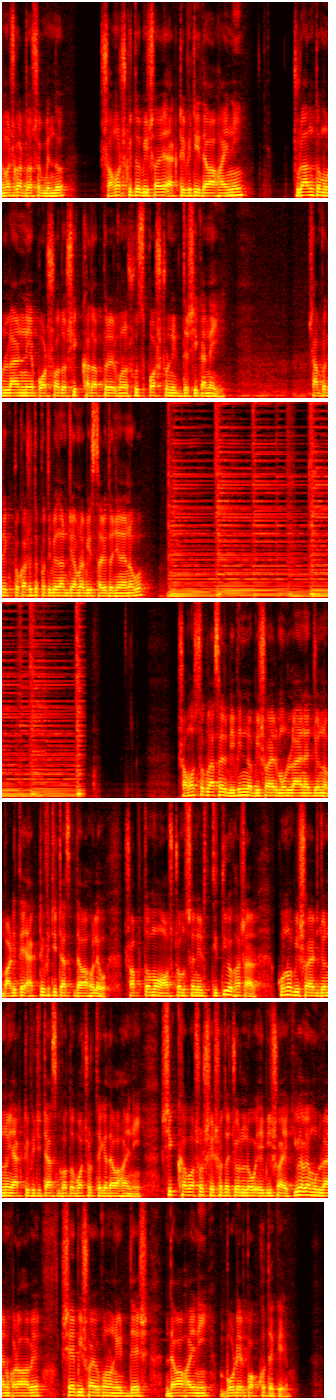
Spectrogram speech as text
নমস্কার দর্শকবৃন্দ। সংস্কৃত বিষয়ে অ্যাক্টিভিটি দেওয়া হয়নি। চূড়ান্ত মূল্যায়ন নিয়ে পর্ষদ ও শিক্ষা দপ্তরের কোনো সুস্পষ্ট নির্দেশিকা নেই। সাম্প্রতিক প্রকাশিত প্রতিবেদনটি আমরা বিস্তারিত জেনে নেব। সমস্ত ক্লাসের বিভিন্ন বিষয়ের মূল্যায়নের জন্য বাড়িতে অ্যাক্টিভিটি টাস্ক দেওয়া হলেও সপ্তম ও অষ্টম শ্রেণির তৃতীয় ভাষার কোনো বিষয়ের জন্যই অ্যাক্টিভিটি টাস্ক গত বছর থেকে দেওয়া হয়নি। শিক্ষাবর্ষ শেষ হতে চললেও এই বিষয়ে কীভাবে মূল্যায়ন করা হবে, সে বিষয়েও কোনো নির্দেশ দেওয়া হয়নি বোর্ডের পক্ষ থেকে।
